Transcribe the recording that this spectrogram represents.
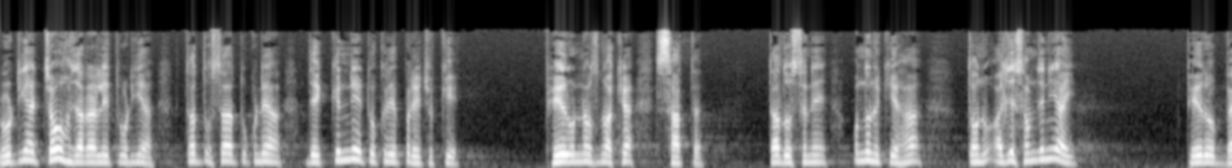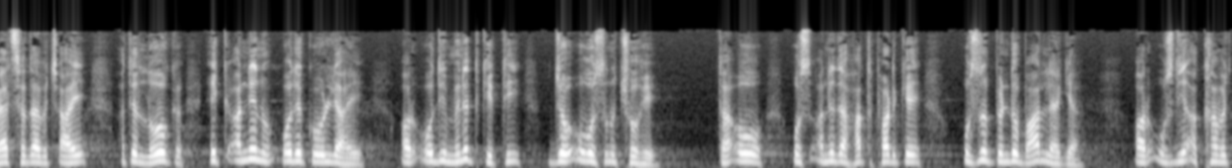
ਰੋਟੀਆਂ 4000 ਲਈ ਤੋੜੀਆਂ, ਤਦ ਤੁਸੀਂ ਟੁਕੜਿਆਂ ਦੇ ਕਿੰਨੇ ਟੋਕਰੇ ਭਰੇ ਚੁੱਕੇ? ਫਿਰ ਉਹਨਾਂ ਉਸ ਨੂੰ ਆਖਿਆ 7 ਤਦ ਉਸ ਨੇ ਉਹਨਾਂ ਨੂੰ ਕਿਹਾ, ਤੁਹਾਨੂੰ ਅਜੇ ਸਮਝ ਨਹੀਂ ਆਈ? ਫਿਰ ਉਹ ਬੈਤਸਦਾ ਵਿੱਚ ਆਏ ਅਤੇ ਲੋਕ ਇੱਕ ਅੰਨੇ ਨੂੰ ਉਹਦੇ ਕੋਲ ਲਿਆਏ ਔਰ ਉਹਦੀ ਮਿਹਨਤ ਕੀਤੀ ਜੋ ਉਹ ਉਸ ਨੂੰ ਛੋਹੇ। ਤਾਂ ਉਹ ਉਸ ਅੰਨੇ ਦਾ ਹੱਥ ਫੜ ਕੇ ਉਸ ਨੂੰ ਪਿੰਡੋਂ ਬਾਹਰ ਲੈ ਗਿਆ ਔਰ ਉਸ ਦੀਆਂ ਅੱਖਾਂ ਵਿੱਚ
